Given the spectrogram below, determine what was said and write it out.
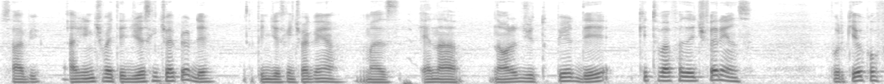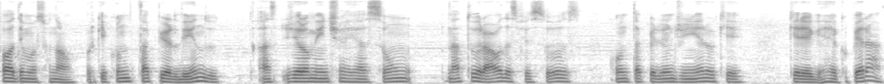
sabe? A gente vai ter dias que a gente vai perder, tem dias que a gente vai ganhar, mas é na, na hora de tu perder que tu vai fazer a diferença. Por que, que eu falo de emocional? Porque quando tu tá perdendo, a, geralmente a reação natural das pessoas, quando tá perdendo dinheiro, é o quê? Querer recuperar.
